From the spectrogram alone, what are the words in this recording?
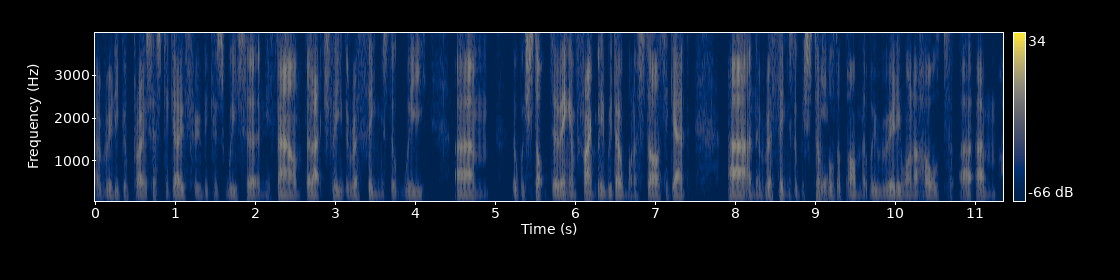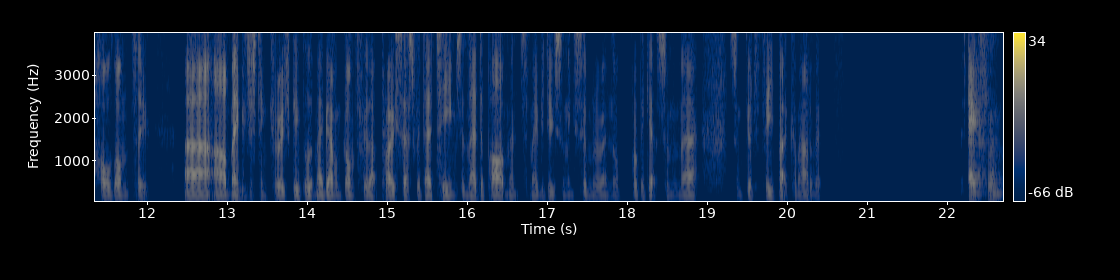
a, really good process to go through because we certainly found that actually there are things that we um, that we stopped doing, and frankly, we don't want to start again. Uh, and there are things that we stumbled yeah. upon that we really want to hold uh, um, hold on to. Uh, and I'll maybe just encourage people that maybe haven't gone through that process with their teams and their department to maybe do something similar, and they'll probably get some uh, some good feedback come out of it. Excellent.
